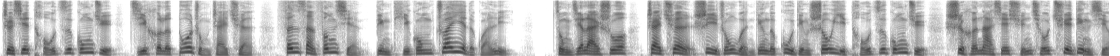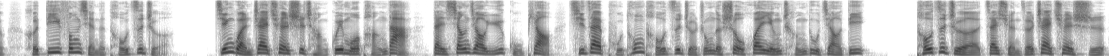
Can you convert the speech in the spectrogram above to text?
这些投资工具集合了多种债券，分散风险，并提供专业的管理。总结来说，债券是一种稳定的固定收益投资工具，适合那些寻求确定性和低风险的投资者。尽管债券市场规模庞大，但相较于股票，其在普通投资者中的受欢迎程度较低。投资者在选择债券时，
